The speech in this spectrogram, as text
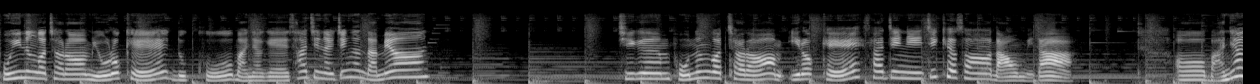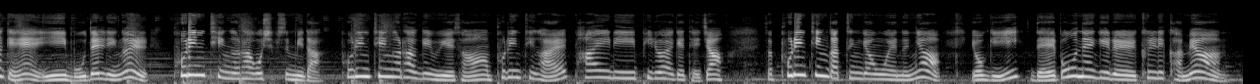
보이는 것처럼 이렇게 놓고 만약에 사진을 찍는다면 지금 보는 것처럼 이렇게 사진이 찍혀서 나옵니다. 어, 만약에 이 모델링을 프린팅을 하고 싶습니다. 프린팅을 하기 위해서 프린팅할 파일이 필요하게 되죠. 그래서 프린팅 같은 경우에는요. 여기 내보내기를 클릭하면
